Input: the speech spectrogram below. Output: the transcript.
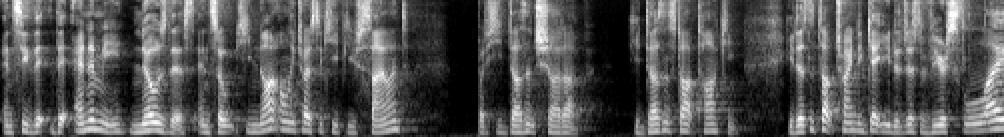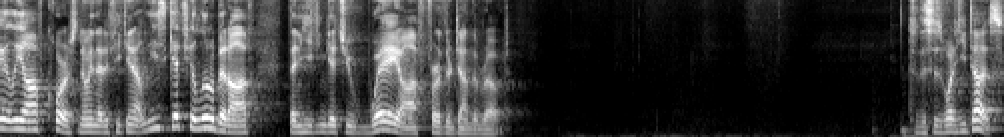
And see, the, the enemy knows this. And so he not only tries to keep you silent, but he doesn't shut up. He doesn't stop talking. He doesn't stop trying to get you to just veer slightly off course, knowing that if he can at least get you a little bit off, then he can get you way off further down the road. So, this is what he does.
